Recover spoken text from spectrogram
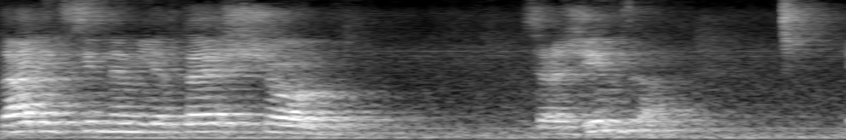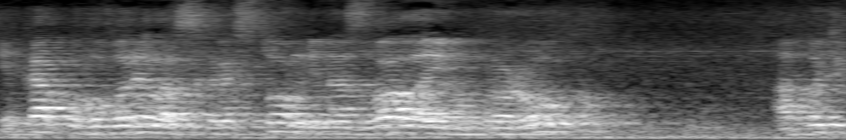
Далі цінним є те, що ця жінка, яка поговорила з Христом і назвала його пророком, а потім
